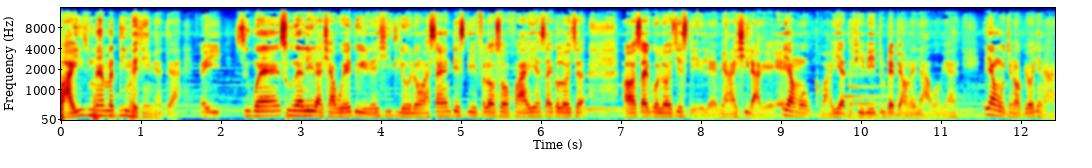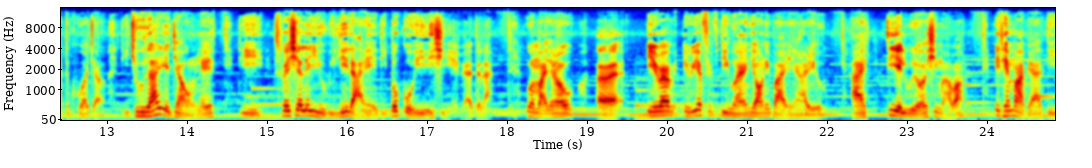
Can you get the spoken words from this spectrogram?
ဘာကြီးမှမသိမချင်းဗျာတဲ့အဲ့စူပန်စူဇန်လေးလာရှာပွဲသူတွေလည်းရှိသလိုလုံးက scientist တွေ philosopher ရဲ့ psychologist အာ psychologist တွေလည်းအများကြီးရှိလာခဲ့အဲ့ကြောင့်မို့ကဘာကြီးကတဖြည်းဖြည်းတုတ်တက်ပြောင်းလဲလာပါဗျာအဲ့ကြောင့်မို့ကျွန်တော်ပြောချင်တာတခုကကြောက်ဒီဂျူသားတွေအကြောင်းလည်းဒီ specially ယူပြီးလေ့လာရဲ့ဒီပုံကိုကြီးတွေရှိရဗျာတဲ့လားဥပမာကျွန်တော်အဲ area area 51အကြောင်းနေပါရင်ဟာတွေကိုအာတည့်ရလူတော့ရှိမှာပါအဲ့ထဲမှာဗျာဒီ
